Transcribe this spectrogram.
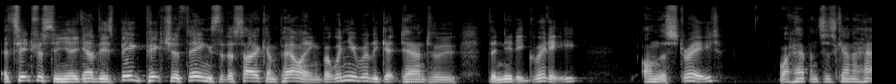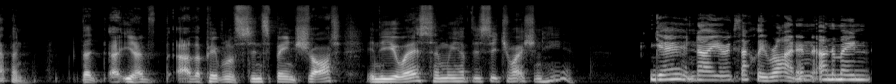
It's interesting. You can have these big picture things that are so compelling, but when you really get down to the nitty gritty on the street, what happens is going to happen. That uh, you know, other people have since been shot in the US, and we have this situation here. Yeah, no, you're exactly right, and and I mean,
